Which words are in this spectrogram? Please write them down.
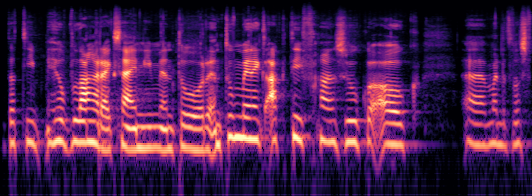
dat die heel belangrijk zijn, die mentoren. En toen ben ik actief gaan zoeken ook uh, maar dat was,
